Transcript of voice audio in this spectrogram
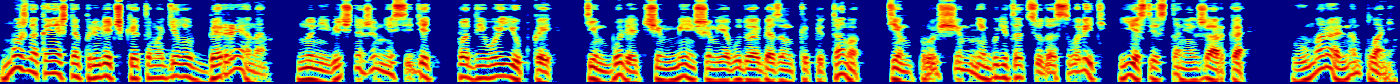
Можно, конечно, привлечь к этому делу Берена, но не вечно же мне сидеть под его юбкой. Тем более, чем меньшим я буду обязан капитану, тем проще мне будет отсюда свалить, если станет жарко. В моральном плане.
